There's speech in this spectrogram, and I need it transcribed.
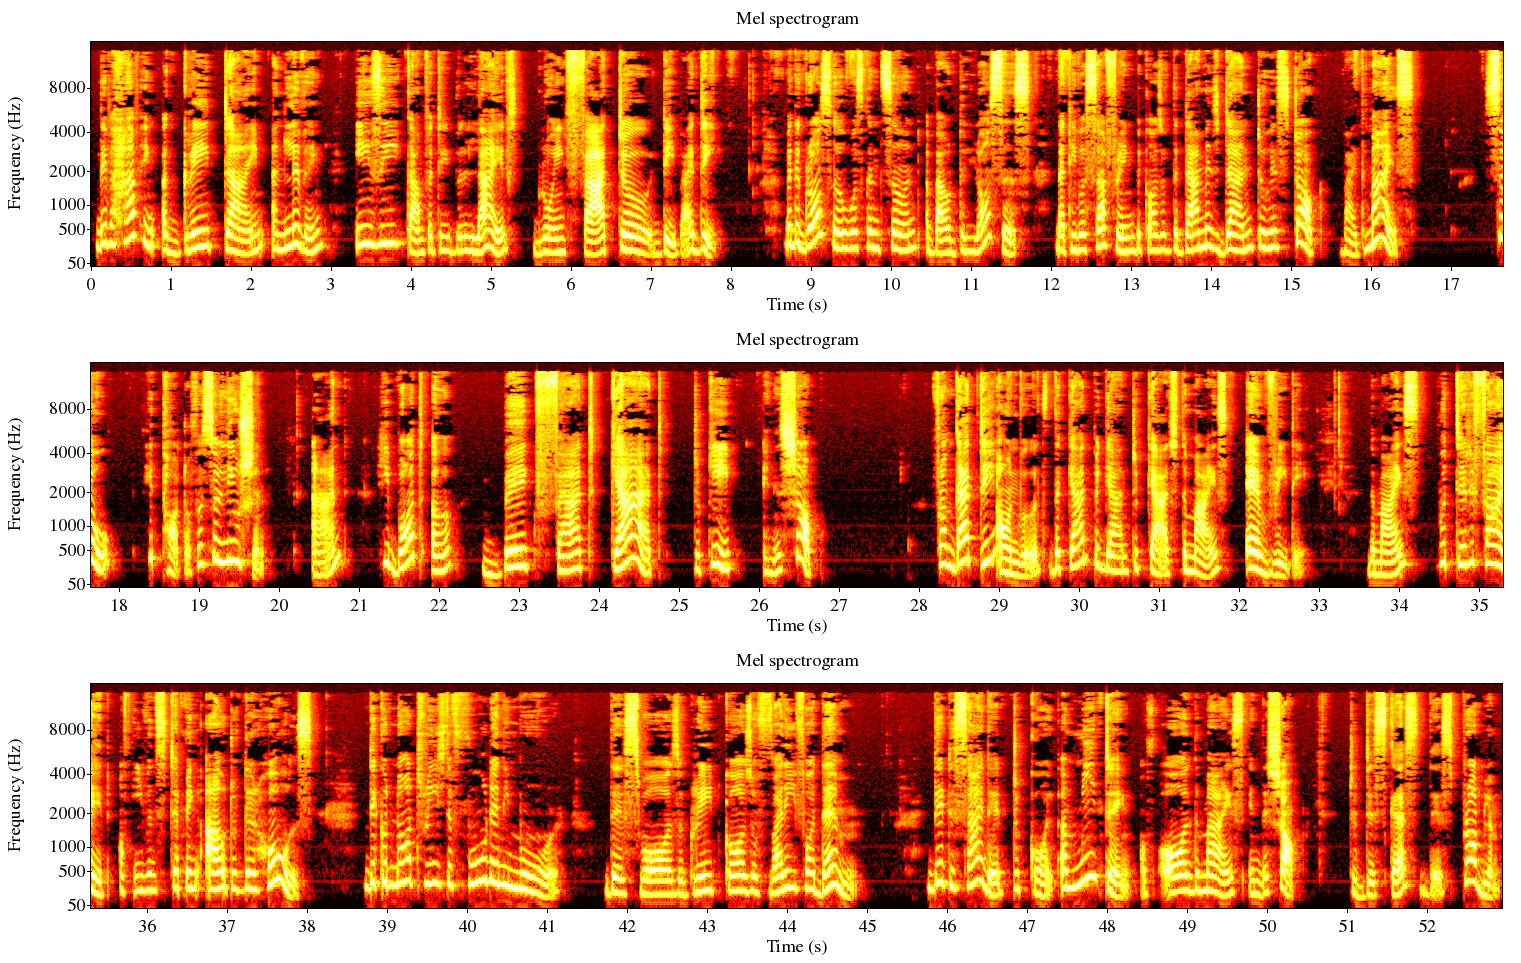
They were having a great time and living easy, comfortable lives, growing fatter day by day. But the grocer was concerned about the losses that he was suffering because of the damage done to his stock by the mice. So he thought of a solution and he bought a big fat cat to keep in his shop. From that day onwards, the cat began to catch the mice every day. The mice were terrified of even stepping out of their holes. They could not reach the food anymore. This was a great cause of worry for them. They decided to call a meeting of all the mice in the shop to discuss this problem.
